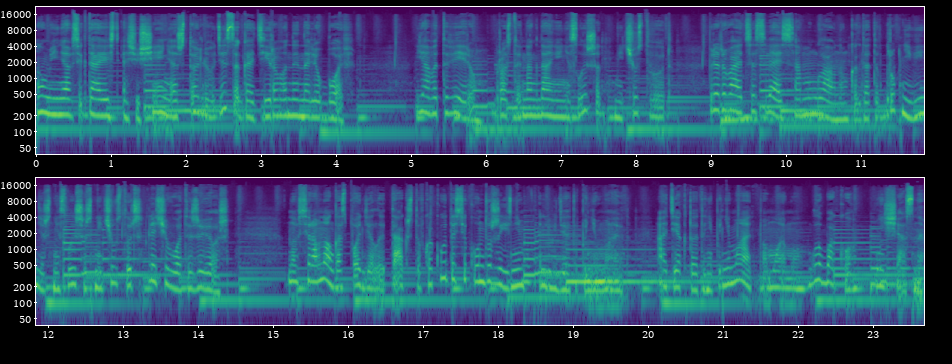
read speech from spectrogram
у меня всегда есть ощущение, что люди сагатированы на любовь. Я в это верю, просто иногда они не слышат, не чувствуют, Прерывается связь с самым главным, когда ты вдруг не видишь, не слышишь, не чувствуешь, для чего ты живешь. Но все равно Господь делает так, что в какую-то секунду жизни люди это понимают. А те, кто это не понимает, по-моему, глубоко несчастны.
